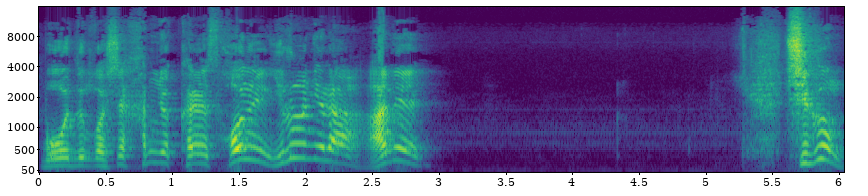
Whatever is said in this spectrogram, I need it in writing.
모든 것이 합력하여 선을 이루느니라. 아멘. 지금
